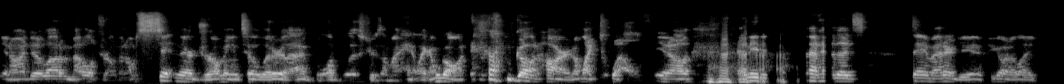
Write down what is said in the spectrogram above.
you know i did a lot of metal drumming. I'm sitting there drumming until literally i have blood blisters on my hand. Like i'm going i'm going hard. I'm like 12 you know? I needed that that same energy. And if you go to like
